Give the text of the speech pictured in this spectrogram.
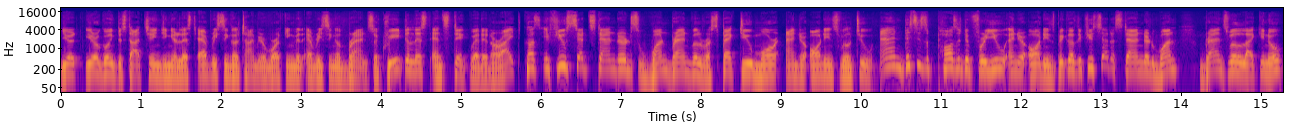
you're you're going to start changing your list every single time you're working with every single brand. So create a list and stick with it, all right? Because if you set standards, one brand will respect you more and your audience will too. And this is a positive for you and your audience because if you set a standard, one brands will like, you know,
